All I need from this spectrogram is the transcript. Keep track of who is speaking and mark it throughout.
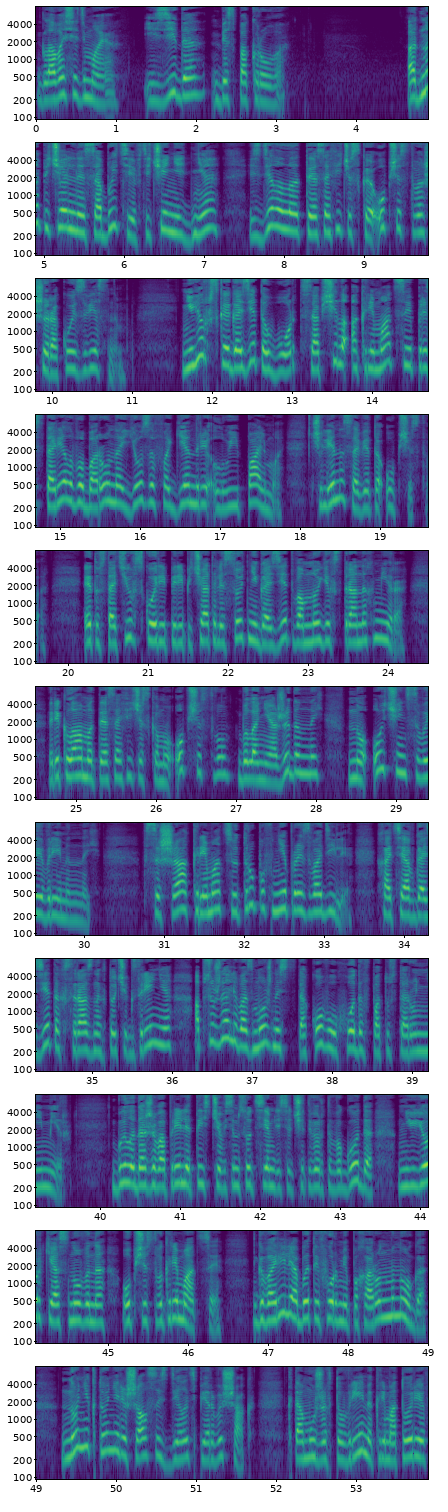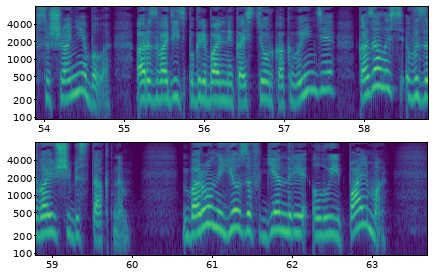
Speaker 1: Глава седьмая. Изида без покрова. Одно печальное событие в течение дня сделало теософическое общество широко известным. Нью-Йоркская газета «Уорд» сообщила о кремации престарелого барона Йозефа Генри Луи Пальма, члена Совета общества. Эту статью вскоре перепечатали сотни газет во многих странах мира. Реклама теософическому обществу была неожиданной, но очень своевременной. В США кремацию трупов не производили, хотя в газетах с разных точек зрения обсуждали возможность такого ухода в потусторонний мир – было даже в апреле 1874 года в Нью-Йорке основано общество кремации. Говорили об этой форме похорон много, но никто не решался сделать первый шаг. К тому же в то время крематория в США не было, а разводить погребальный костер, как в Индии, казалось вызывающе бестактным. Барон Йозеф Генри Луи Пальма –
